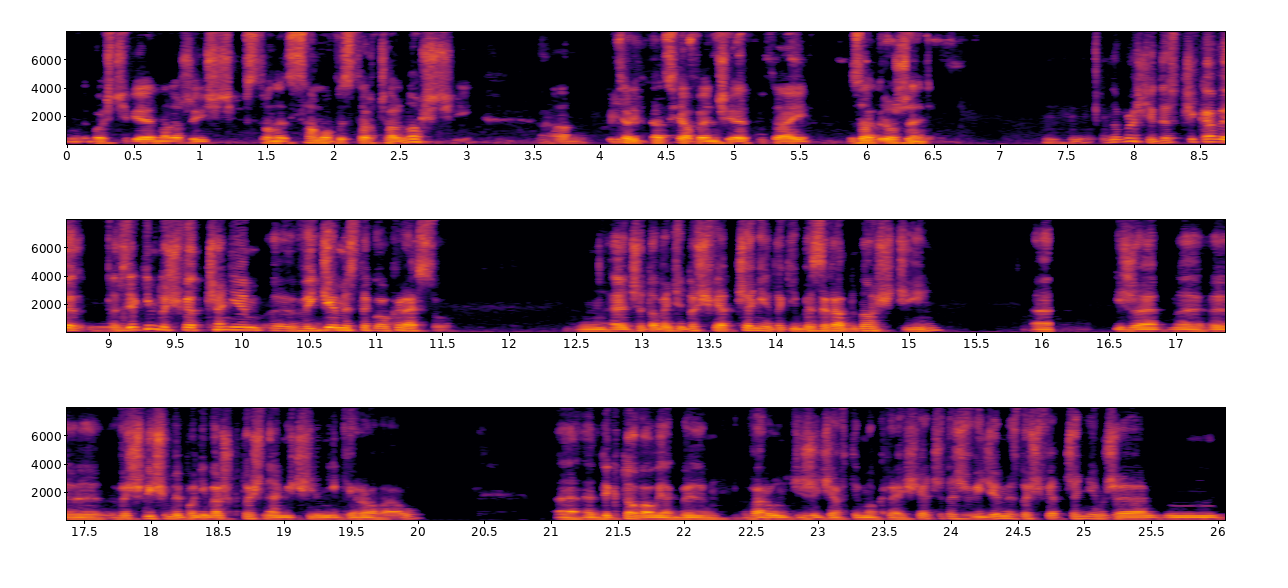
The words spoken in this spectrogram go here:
właściwie należy iść w stronę samowystarczalności, a specjalizacja będzie tutaj zagrożeniem. Mhm. No właśnie, to jest ciekawe, z jakim doświadczeniem e, wyjdziemy z tego okresu. E, czy to będzie doświadczenie takiej bezradności e, i że e, wyszliśmy, ponieważ ktoś nami silnie kierował, dyktował jakby warunki życia w tym okresie, czy też wyjdziemy z doświadczeniem, że mm,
